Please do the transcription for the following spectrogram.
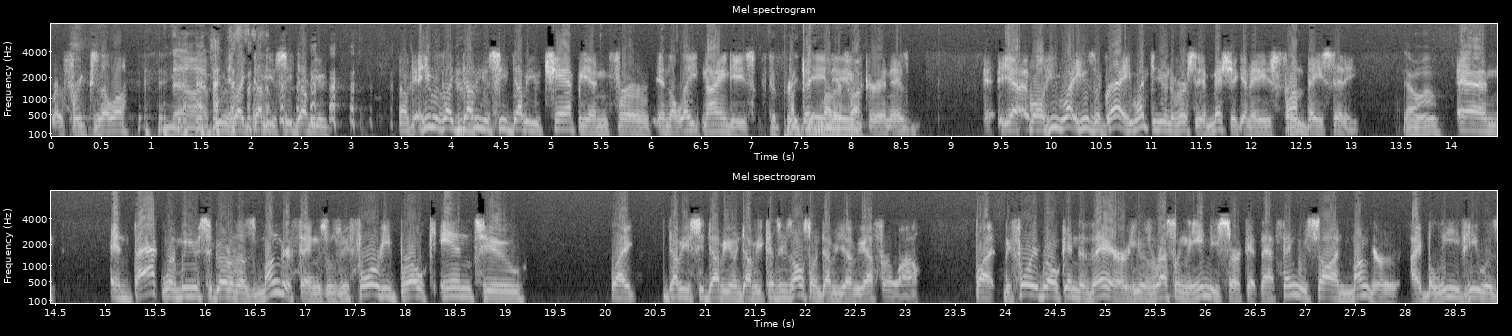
or Freakzilla. No, he was like WCW. Okay, he was like WCW champion for in the late '90s. a a big gay name. motherfucker, and his yeah. Well, he wa- he was a grad. He went to University of Michigan, and he's from Bay City. Oh, wow. And and back when we used to go to those Munger things was before he broke into like WCW and W because he was also in WWF for a while. But before he broke into there, he was wrestling the indie circuit. That thing we saw in Munger, I believe he was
